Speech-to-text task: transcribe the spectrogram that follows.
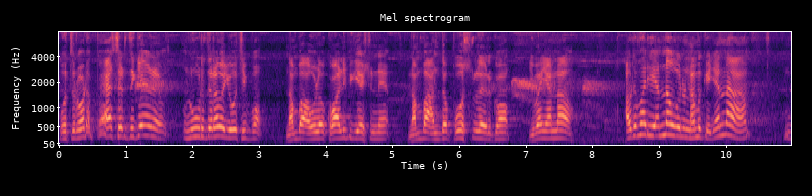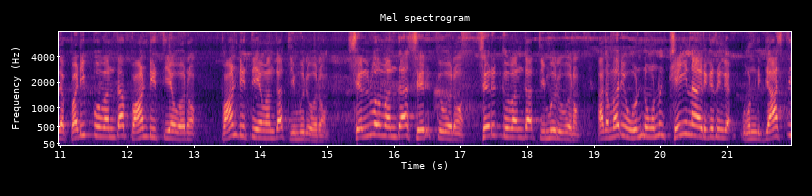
ஒருத்தரோட பேசுகிறதுக்கே நூறு தடவை யோசிப்போம். நம்ம அவ்வளோ குவாலிஃபிகேஷனு நம்ம அந்த போஸ்ட்டில் இருக்கோம். இவன் என்ன? அது மாதிரி என்ன ஒரு நமக்கு? ஏன்னா இந்த படிப்பு வந்தால் பாண்டித்தியம் வரும். பாண்டித்தியம் வந்தால் திமிர் வரும். செல்வம் வந்தால் செருக்கு வரும் செருக்கு வந்தால் திமிரு வரும். அது மாதிரி ஒன்று ஒன்று செயினாக இருக்குதுங்க. ஒன்று ஜாஸ்தி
